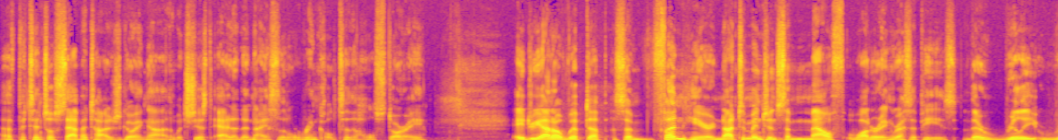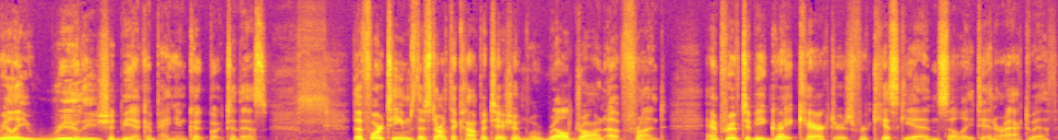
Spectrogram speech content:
of potential sabotage going on, which just added a nice little wrinkle to the whole story. Adriana whipped up some fun here, not to mention some mouth watering recipes. There really, really, really should be a companion cookbook to this. The four teams that start the competition were well drawn up front and proved to be great characters for Kiskeya and Sully to interact with.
